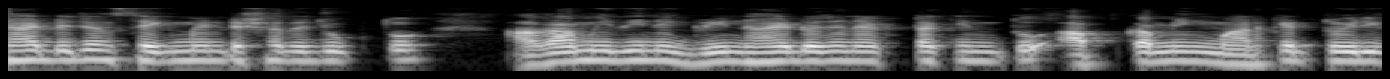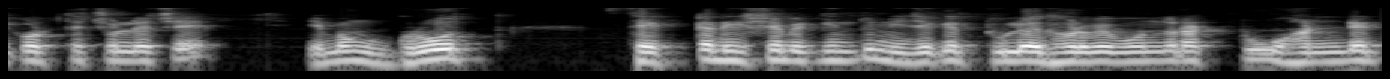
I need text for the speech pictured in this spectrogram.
হাইড্রোজেন সেগমেন্টের সাথে যুক্ত। আগামী দিনে গ্রিন হাইড্রোজেন একটা কিন্তু আপকামিং মার্কেট তৈরি করতে চলেছে এবং গ্রোথ সেক্টর হিসেবে কিন্তু নিজেকে তুলে ধরবে বন্ধুরা টু হান্ড্রেড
